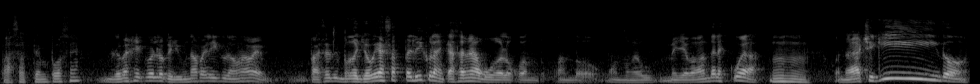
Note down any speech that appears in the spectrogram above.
Pasó tiempo, sí. Yo me recuerdo que yo vi una película una vez. parece- porque yo veía esas películas en casa de mi abuelo cuando, cuando, cuando me, me llevaban de la escuela. Cuando era chiquito.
